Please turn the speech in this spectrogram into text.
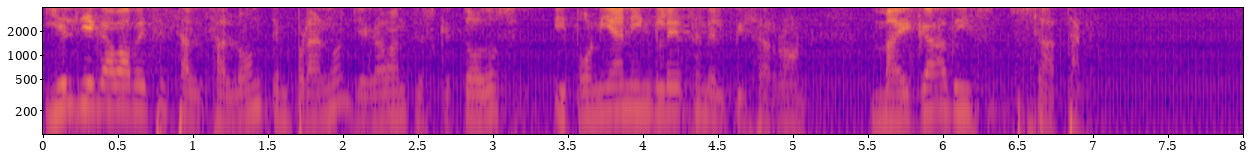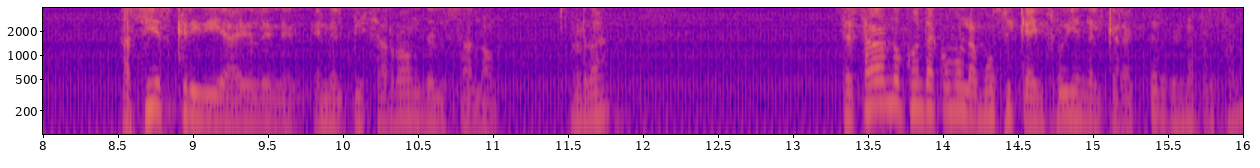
Y él llegaba a veces al salón temprano, llegaba antes que todos, y ponía en inglés en el pizarrón, My God is Satan. Así escribía él en el, pizarrón del salón, ¿verdad? ¿Se está dando cuenta cómo la música influye en el carácter de una persona?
